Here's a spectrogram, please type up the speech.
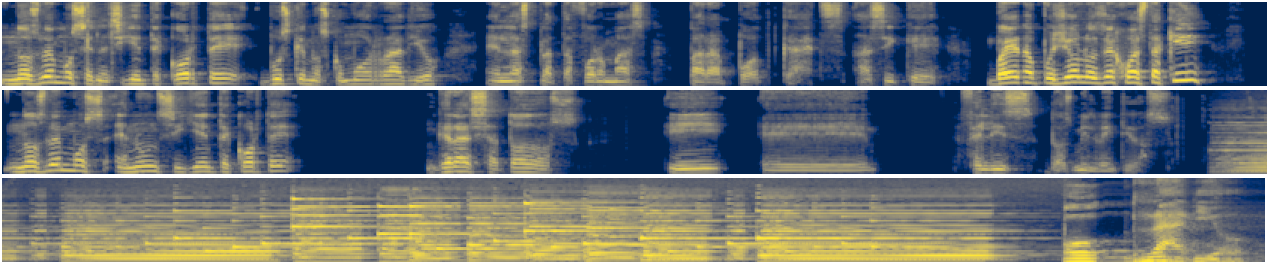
Nos vemos en el siguiente corte, búsquenos como radio en las plataformas para podcasts. Así que bueno, pues yo los dejo hasta aquí, nos vemos en un siguiente corte. Gracias a todos y eh, feliz 2022. O Radio.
